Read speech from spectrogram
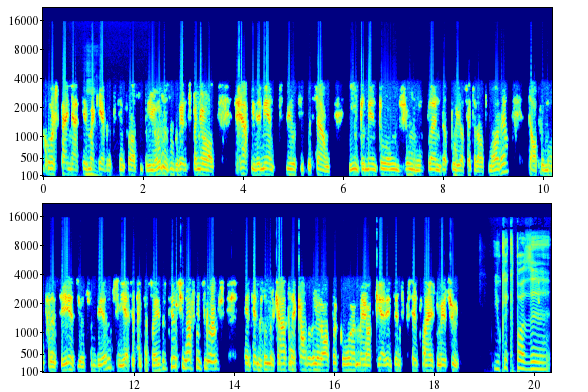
com a Espanha a ter uma hum. quebra percentual superior, mas o governo espanhol rapidamente percebeu a situação e implementou um de junho um plano de apoio ao setor automóvel, tal como o francês e outros governos, e essa situação inverteu-se e nós continuamos, em termos do mercado, na causa da Europa com a maior queda em termos percentuais no mês de junho. E o que é que pode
